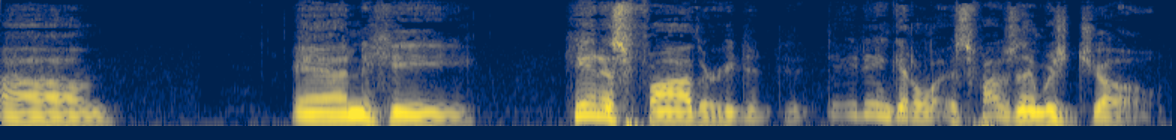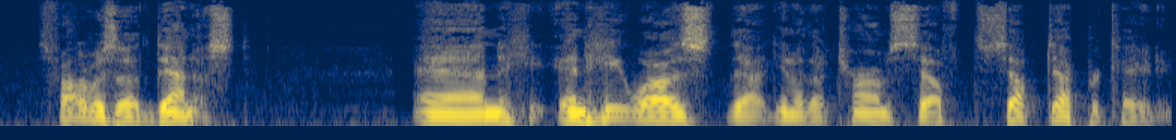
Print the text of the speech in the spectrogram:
Um, and he he and his father he did he didn't get a, his father's name was Joe. His father was a dentist, and he, and he was that you know the term self self deprecating,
